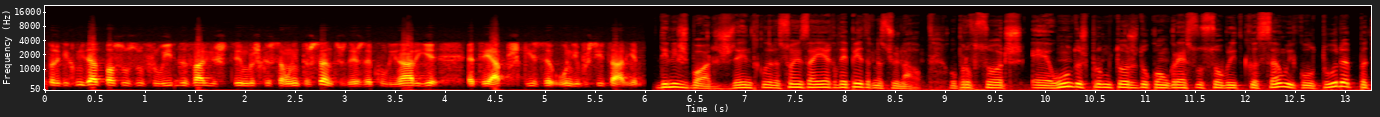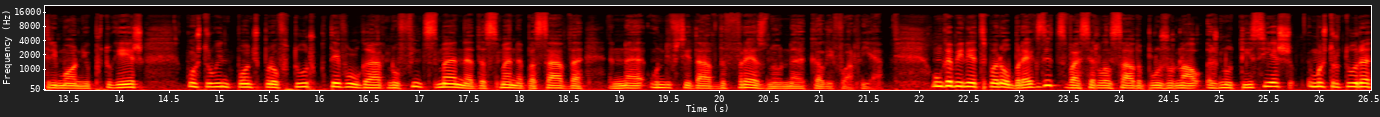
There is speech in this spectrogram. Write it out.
para que a comunidade possa usufruir de vários temas que são interessantes, desde a culinária até à pesquisa universitária. Dinis Borges, em declarações à RDP Internacional. O professor é um dos promotores do Congresso sobre Educação e Cultura, Património Português, construindo pontos para o futuro que teve lugar no fim de semana da semana passada na Universidade de Fresno, na Califórnia. Um gabinete para o Brexit Brexit vai ser lançado pelo jornal As Notícias, uma estrutura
